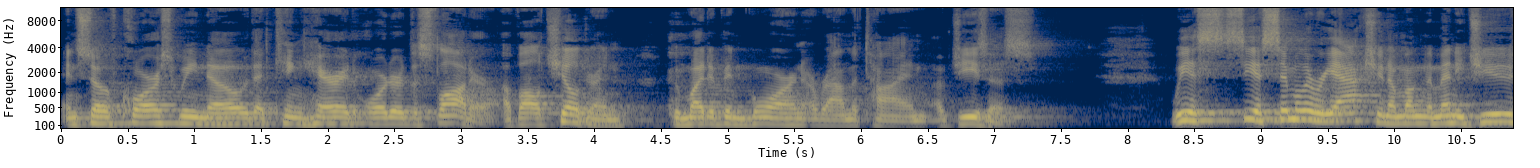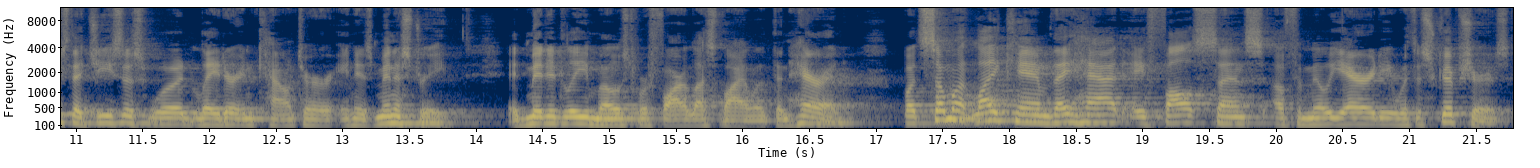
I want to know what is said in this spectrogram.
And so, of course, we know that King Herod ordered the slaughter of all children who might have been born around the time of Jesus. We see a similar reaction among the many Jews that Jesus would later encounter in his ministry. Admittedly, most were far less violent than Herod. But somewhat like him, they had a false sense of familiarity with the scriptures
